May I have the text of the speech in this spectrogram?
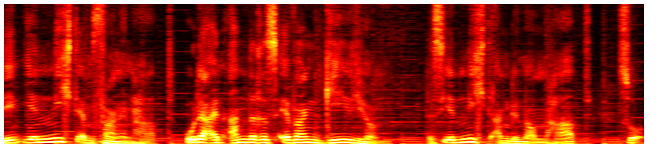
den ihr nicht empfangen habt, oder ein anderes Evangelium, das ihr nicht angenommen habt, so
